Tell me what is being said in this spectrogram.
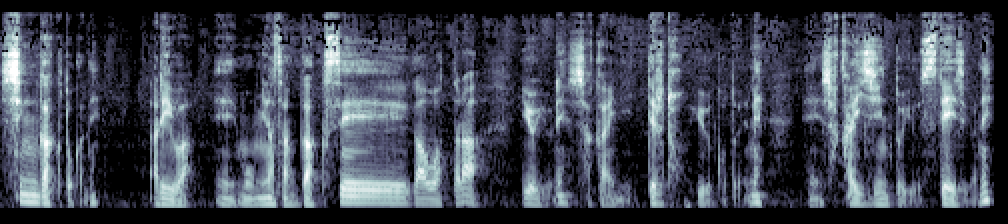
進学とかねあるいは、えー、もう皆さん学生が終わったらいよいよね社会に出るということでね、え、社会人というステージがね、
